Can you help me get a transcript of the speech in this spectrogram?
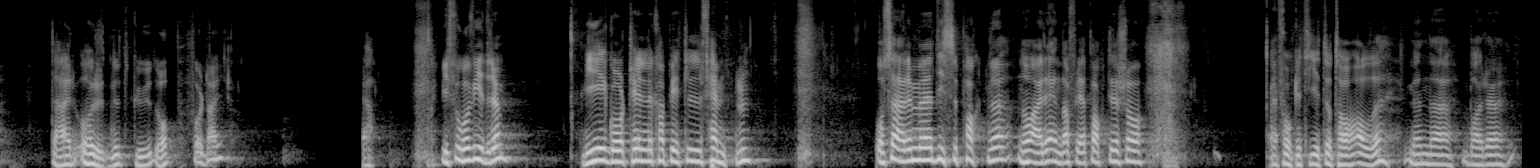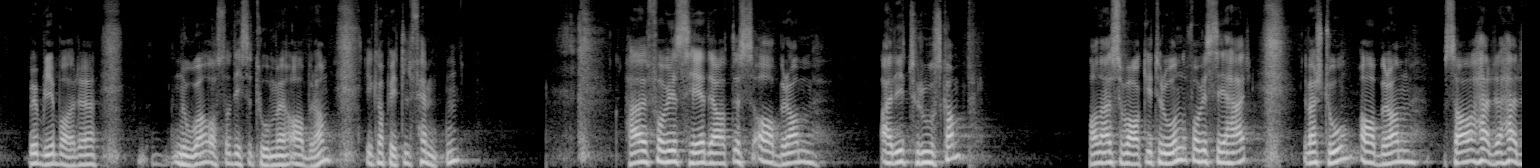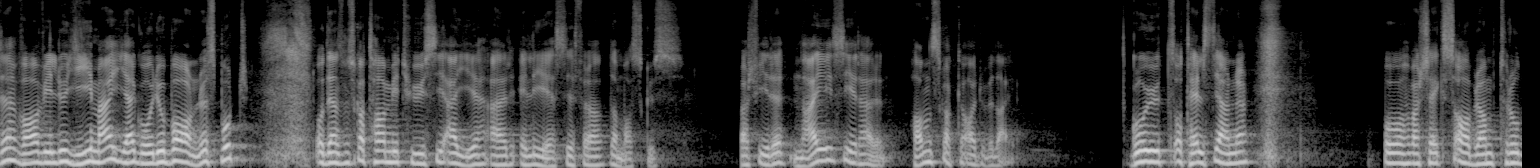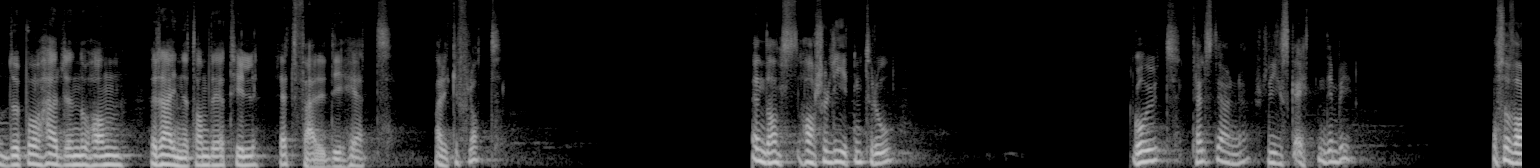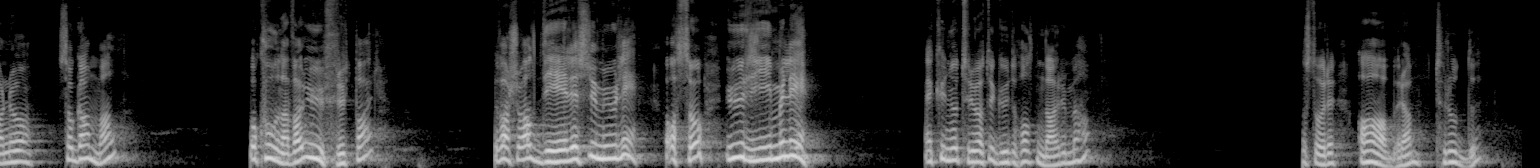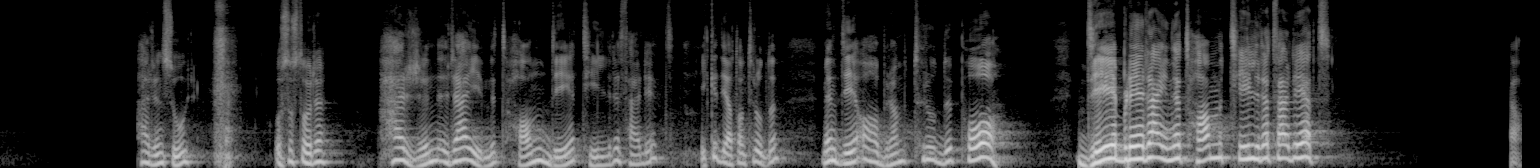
Der ordnet Gud opp for deg. Ja. Vi får gå videre. Vi går til kapittel 15. Og så er det med disse paktene Nå er det enda flere pakter, så jeg får ikke tid til å ta alle. Men eh, bare, det blir bare Noah, også disse to med Abraham, i kapittel 15. Her får vi se det at Abraham er i troskamp. Han er svak i troen, får vi se her. Vers 2. Abraham sa, 'Herre, Herre, hva vil du gi meg? Jeg går jo barnløs bort.' Og den som skal ta mitt hus i eie, er Elieser fra Damaskus. Vers 4. Nei, sier Herren, han skal ikke arve deg. Gå ut og tell stjernene. Og vers 6.: Abraham trodde på Herren, og han regnet ham det til rettferdighet. Er det ikke flott? enda han har så liten tro. Gå ut, tell stjernene, slik skal etten din bli. Og så var han jo så gammel. Og kona var ufruktbar. Det var så aldeles umulig og så urimelig. Jeg kunne jo tro at Gud holdt narr med ham. Så står det Abraham trodde Herrens ord. Og så står det Herren regnet han det til rettferdighet. Ikke det at han trodde, men det Abraham trodde på. Det ble regnet ham til rettferdighet. Ja.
